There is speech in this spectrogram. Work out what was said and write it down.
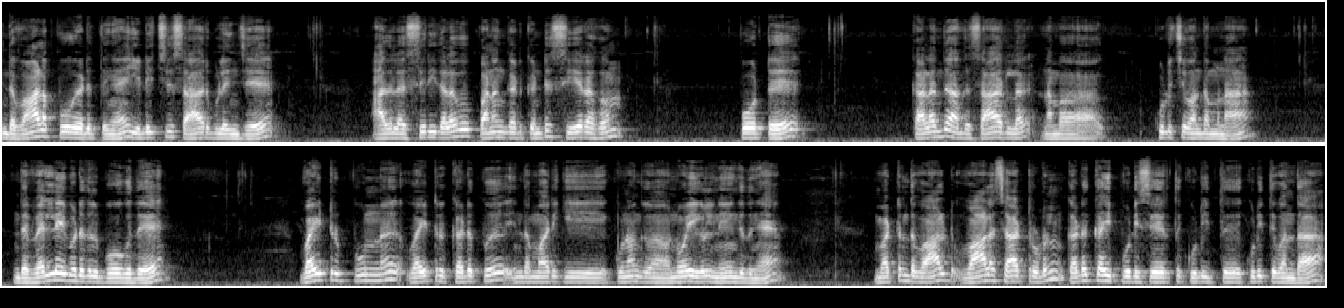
இந்த வாழைப்பூவை எடுத்துங்க. இடித்து சாறு பிழிஞ்சு அதில் சிறிதளவு பனங்கற்கண்டு சீரகம் போட்டு கலந்து அந்த சாறில் நம்ம குடித்து வந்தோம்னா இந்த வெள்ளை விடுதல் போகுது. வயிற்று புண்ணு வயிற்று கடுப்பு இந்த மாதிரி குணங்க நோய்கள் நீங்குதுங்க. மற்றும் இந்த வால் வாழைச்சாற்றுடன் கடுக்காய் பொடி சேர்த்து குடித்து குடித்து வந்தால்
